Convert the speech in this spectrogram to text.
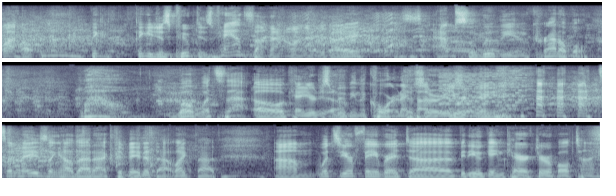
wow. I think, think he just pooped his pants on that one, everybody. This is absolutely incredible. Wow. Whoa, what's that? Oh, okay. You're just Yeah. moving the cord. I Yes, thought sir. you Yes, were sir. doing it. It's amazing how that activated that like that. Um, what's your favorite uh, video game character of all time?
